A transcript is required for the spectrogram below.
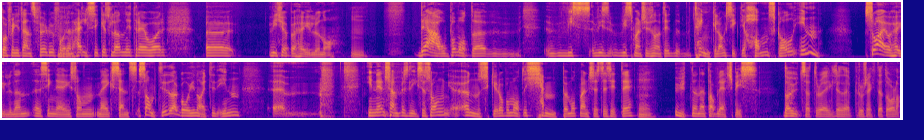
På free transfer. Du får en helsikes lønn i tre år. Uh, Vi kjøper Høylund nå. Mm. Det er jo på en måte hvis, hvis, hvis Manchester United tenker langsiktig Han skal inn Så er jo Høylund en eh, signering som makes sense Samtidig da går United inn inn i en Champions League-sesong, ønsker å på en måte kjempe mot Manchester City uten en etablert spiss. Da utsetter du egentlig det prosjektet et år, da.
